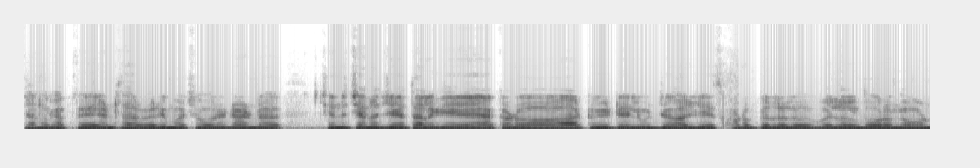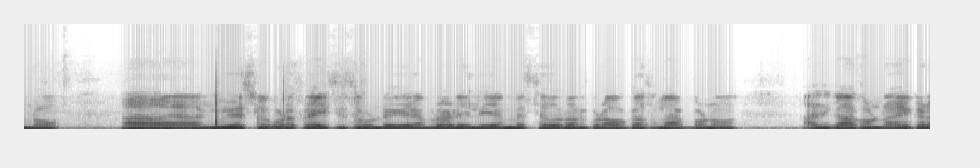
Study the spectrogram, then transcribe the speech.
జనరల్గా parents are very much worried and చిన్న చిన్న జీతాలకి ఎక్కడో అటు ఇటు వెళ్ళి ఉద్యోగాలు చేసుకోవడం పిల్లలు పిల్లలు దూరంగా ఉండడం యూఎస్లో కూడా క్రైసిస్ ఉండి అబ్రాడ్ వెళ్ళి ఎంఎస్ చదవడానికి కూడా అవకాశం లేకపోవడం. అది కాకుండా ఇక్కడ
